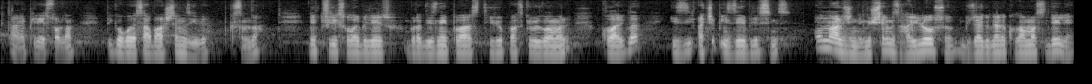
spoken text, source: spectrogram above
Bir tane Play Store'dan bir Google hesabı açtığınız gibi bu kısımda. Netflix olabilir, burada Disney Plus, TV Plus gibi uygulamaları kolaylıkla izli açıp izleyebilirsiniz. Onun haricinde müşterimiz hayırlı olsun, güzel günlerde kullanması dileğiyle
